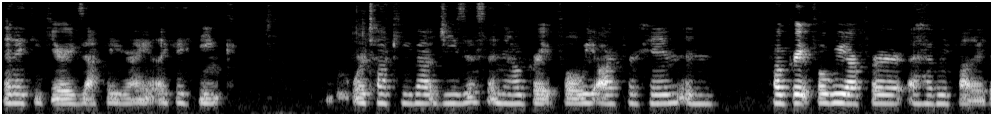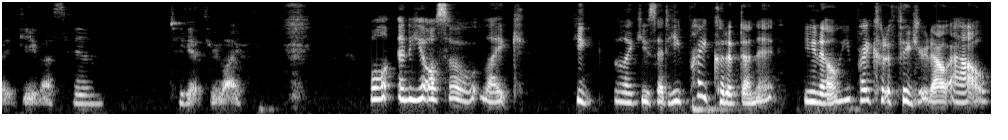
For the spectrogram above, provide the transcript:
and I think you're exactly right. Like I think we're talking about Jesus and how grateful we are for him and how grateful we are for a Heavenly Father that gave us him to get through life. Well, and he also like he like you said he probably could have done it. You know, he probably could have figured out how.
